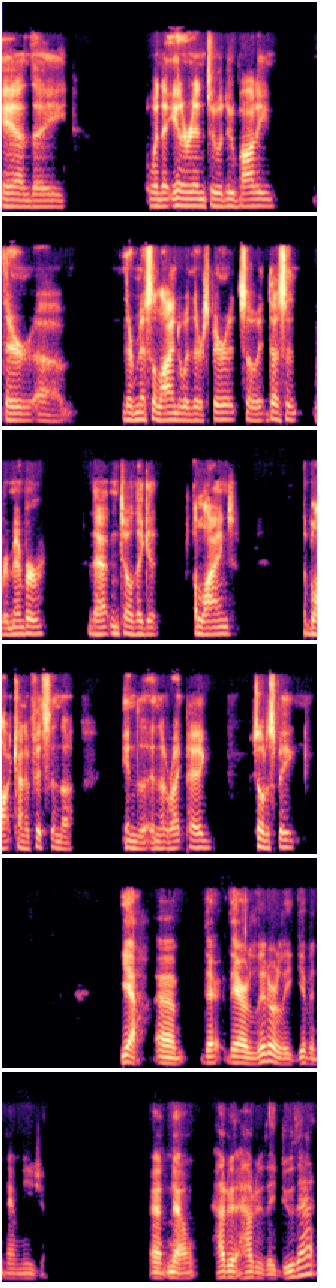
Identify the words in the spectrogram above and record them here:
and they when they enter into a new body, they're uh, they're misaligned with their spirit, so it doesn't remember that until they get aligned. The block kind of fits in the in the in the right peg, so to speak. Yeah, um, they're they are literally given amnesia. Uh, now, how do how do they do that?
